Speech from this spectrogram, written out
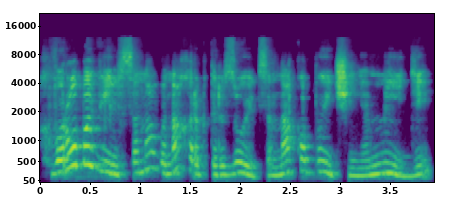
Хвороба Вільсона вона характеризується накопиченням міді.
